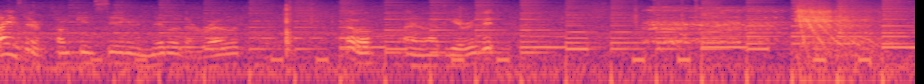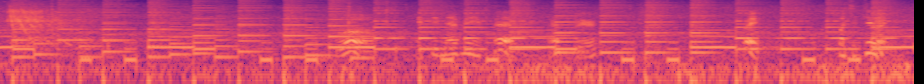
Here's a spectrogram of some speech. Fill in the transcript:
Why is there a pumpkin sitting in the middle of the road? Oh well, I don't have to get rid of it. Whoa, it didn't have any effect. That's weird. Wait, what's it doing?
